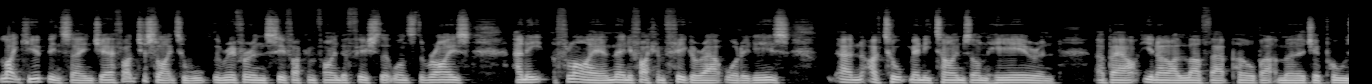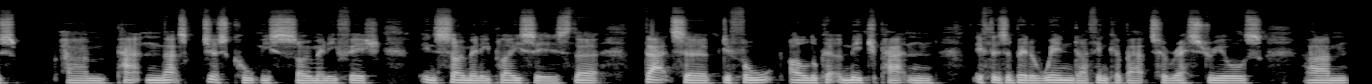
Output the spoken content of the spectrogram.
like you've been saying, Geoff, I'd just like to walk the river and see if I can find a fish that wants to rise and eat a fly. And then if I can figure out what it is, and I've talked many times on here and about, you know, I love that pearl butt emerger pulls um, pattern. That's just caught me so many fish in so many places that that's a default. I'll look at a midge pattern. If there's a bit of wind, I think about terrestrials. Um,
